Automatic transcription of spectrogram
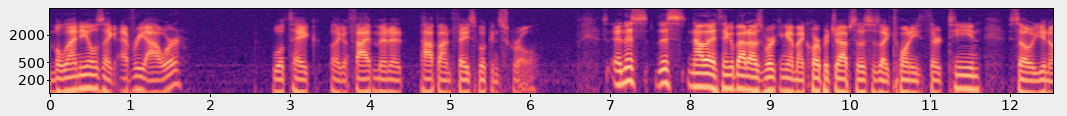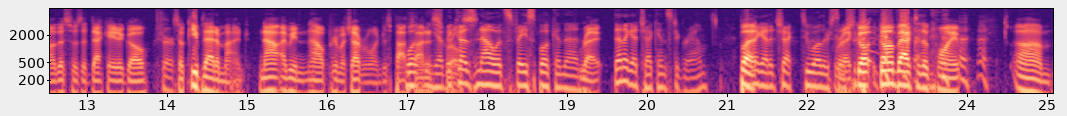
millennials like every hour will take like a five minute pop on Facebook and scroll. And this this now that I think about it, I was working at my corporate job, so this was like 2013. So you know this was a decade ago. Sure. So keep that in mind. Now, I mean, now pretty much everyone just pops well, on and yeah, scrolls. because now it's Facebook and then right, then I got to check Instagram. But I got to check two other right. Go, going back to the point, um,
